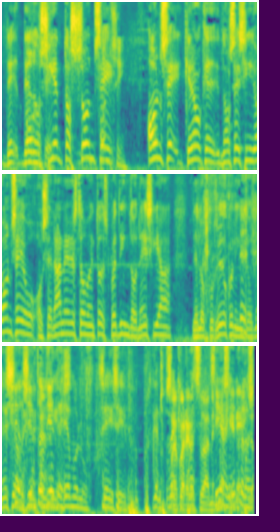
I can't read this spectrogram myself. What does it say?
de, de 211. Once. 11, creo que, no sé si 11 o, o serán en este momento después de Indonesia, de lo ocurrido con Indonesia. Sí, 210, dejémoslo. Sí, sí, porque no sé Bueno, qué pero fue. Sudamérica Sí, ayer, tiene- pero-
